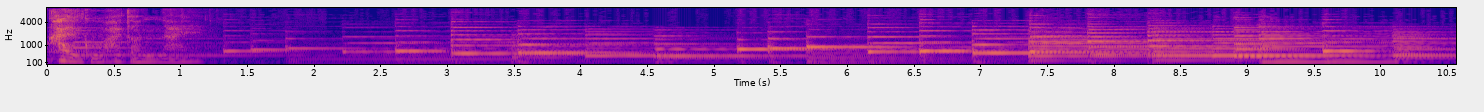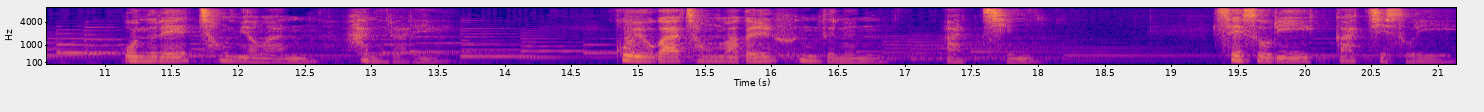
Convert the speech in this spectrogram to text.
갈구하던 날 오늘의 청명한 하늘 아래 고요가 정막을 흔드는 아침 새소리 까치소리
